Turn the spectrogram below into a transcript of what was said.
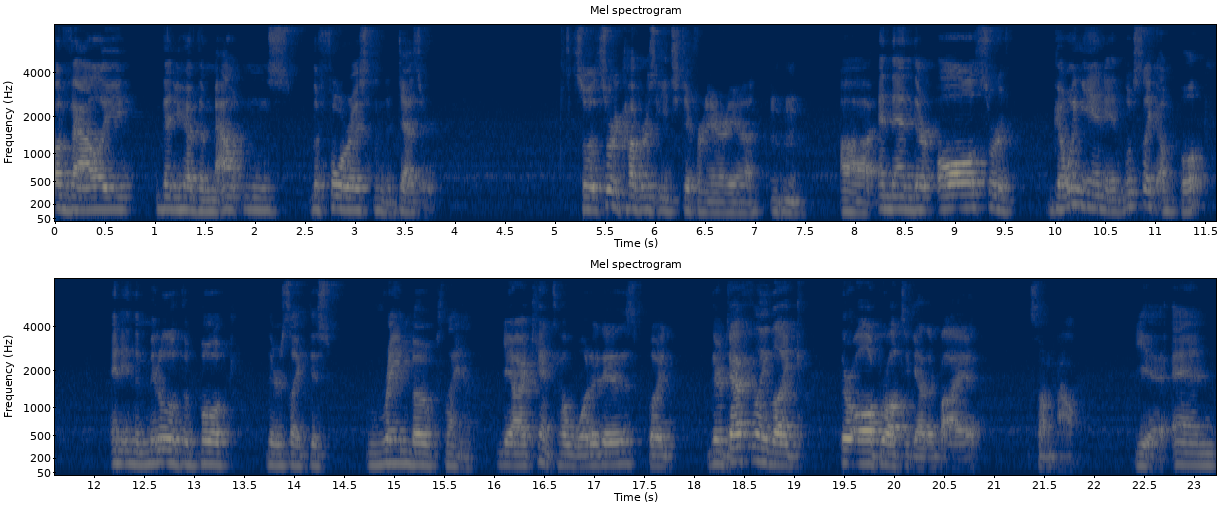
a valley. Then you have the mountains, the forest, and the desert. So it sort of covers each different area. Mm-hmm. Uh, and then they're all sort of going in. It looks like a book, and in the middle of the book, there's like this rainbow plant. Yeah, I can't tell what it is, but they're definitely like they're all brought together by it somehow. Yeah, and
